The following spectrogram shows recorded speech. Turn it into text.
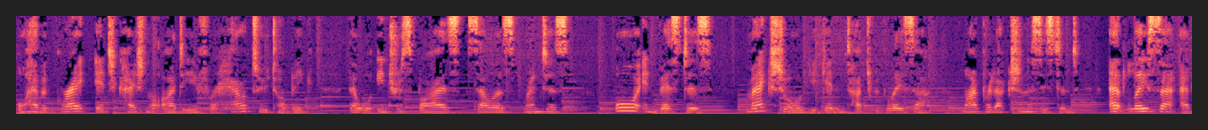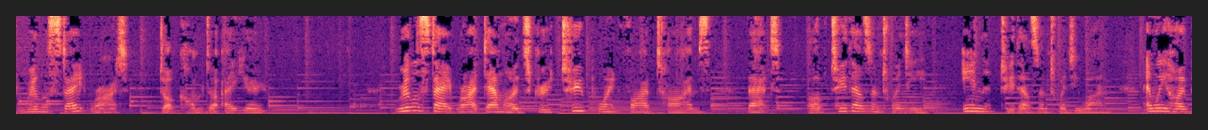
or have a great educational idea for a how to topic that will interest buyers, sellers, renters, or investors, make sure you get in touch with Lisa, my production assistant, at lisa at realestateright.com.au. Real Estate Right downloads grew 2.5 times that of 2020 in 2021, and we hope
